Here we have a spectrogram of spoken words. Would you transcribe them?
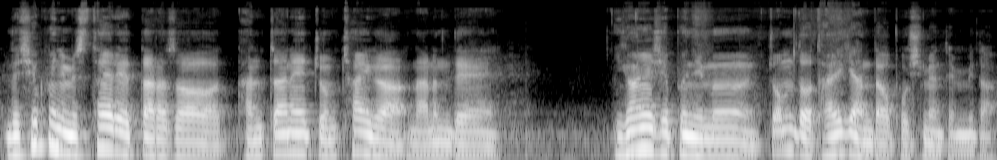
근데 셰프님 스타일에 따라서 단짠에 좀 차이가 나는데 이강현 셰프님은 좀 더 달게 한다고 보시면 됩니다.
